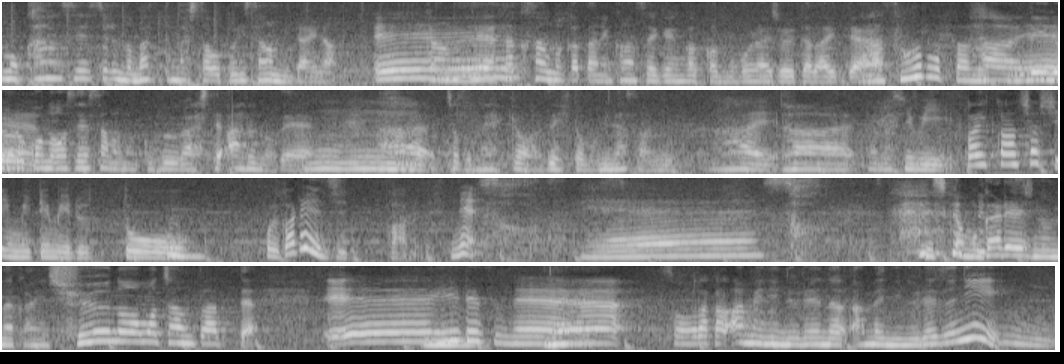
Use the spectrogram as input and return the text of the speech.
もう完成するの待ってましたおとりさんみたいな感じで、えー、たくさんの方に完成原学会もご来場いただいて。あそうだったんですね、はい、でいろいろこのおせ様の工夫がしてあるので、はい、ちょっとね今日はぜひとも皆さんに。はい。はい。楽しみ。外観写真見てみると、うん、これガレージがあるんですね。そうへえそう。でしかもガレージの中に収納もちゃんとあって。えー、うん、いいですね。ね。そうだから雨に濡れな雨に濡れずに、うん、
